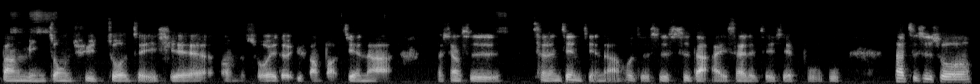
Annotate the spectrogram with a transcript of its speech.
帮民众去做这一些我们所谓的预防保健啊，像是成人健检啊，或者是四大癌筛的这些服务。那只是说，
